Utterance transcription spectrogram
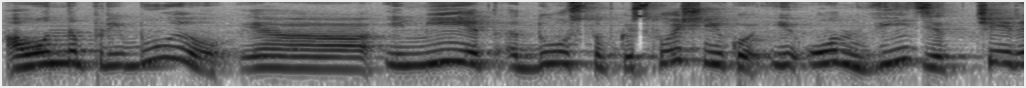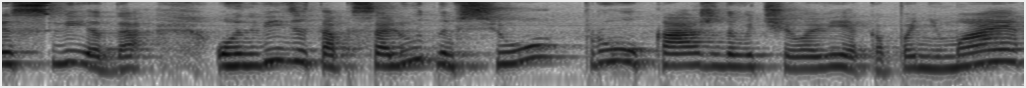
а он напрямую э, имеет доступ к источнику, и он видит через свет, да, он видит абсолютно все про каждого человека, понимая,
